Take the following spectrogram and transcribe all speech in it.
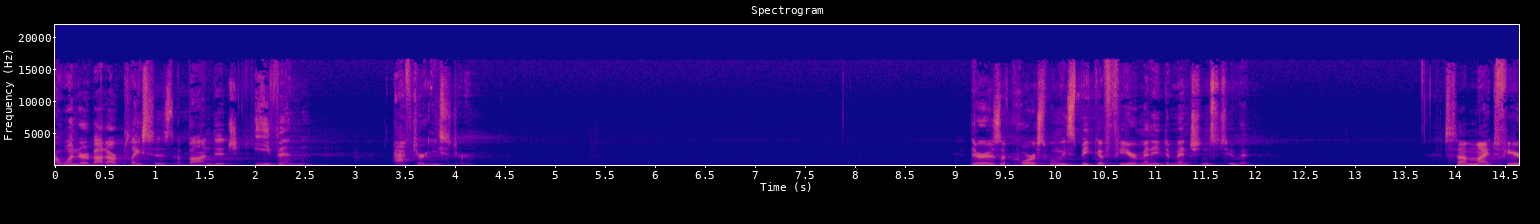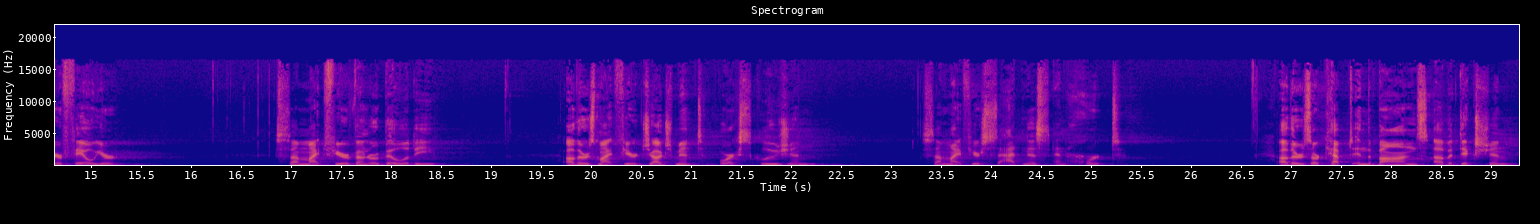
I wonder about our places of bondage even after Easter. There is, of course, when we speak of fear, many dimensions to it. Some might fear failure, some might fear vulnerability, others might fear judgment or exclusion, some might fear sadness and hurt. Others are kept in the bonds of addiction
